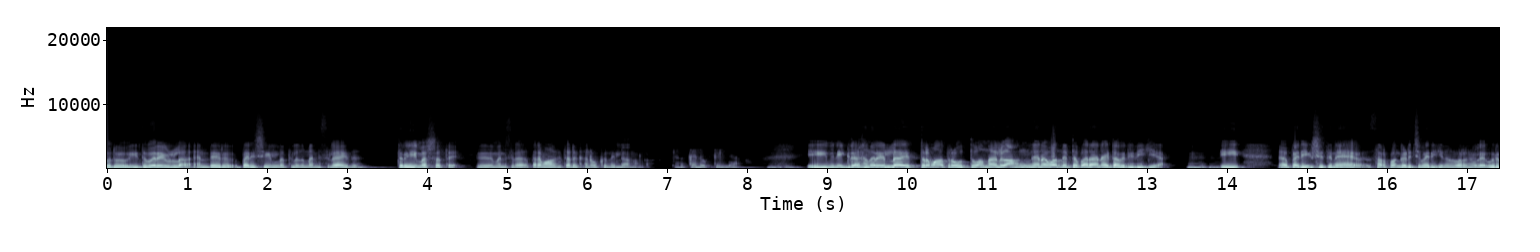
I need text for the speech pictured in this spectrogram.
ഒരു ഇതുവരെയുള്ള എന്റെ ഒരു പരിശീലനത്തിൽ നിന്ന് മനസ്സിലായത് ഇത്രയും വർഷത്തെ മനസ്സിലാ? പരമാവധി തടുക്കാൻ ഒക്കുന്നില്ല എന്നുള്ളത്. തടുക്കാൻ ഒക്കില്ല. ഇവന് ഗ്രഹനിരയെല്ലാം എത്രമാത്രം ഒത്തു വന്നാലും അങ്ങനെ വന്നിട്ട് വരാനായിട്ട് അവരിരിക്കുക. ഈ പരീക്ഷത്തിനെ സർപ്പം കടിച്ചു മരിക്കുന്നെന്ന് പറഞ്ഞ പോലെ ഒരു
